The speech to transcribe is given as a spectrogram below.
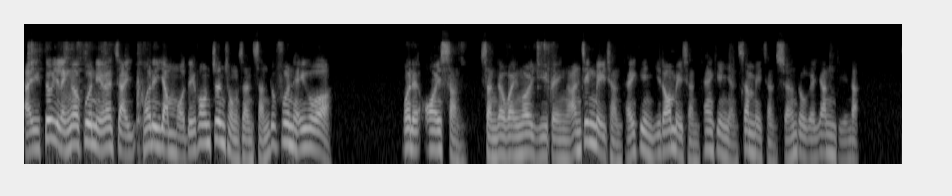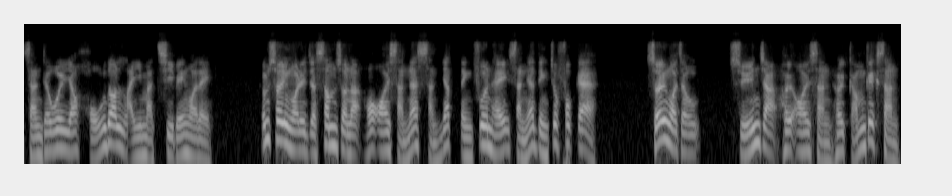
啊，亦都要另一個觀念咧，就係我哋任何地方遵從神，神都歡喜嘅。我哋愛神，神就為我預備眼睛未曾睇見，耳朵未曾聽見，人心未曾想到嘅恩典啦。神就會有好多禮物賜俾我哋，咁所以我哋就深信啦。我愛神咧，神一定歡喜，神一定祝福嘅，所以我就選擇去愛神，去感激神，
